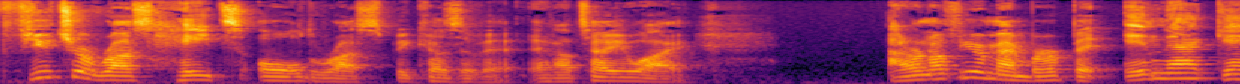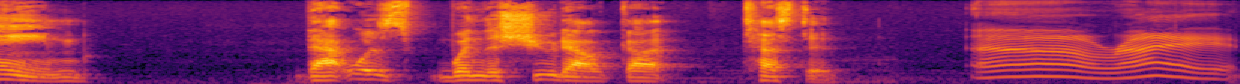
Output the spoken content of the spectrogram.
Future Russ hates old Russ because of it, and I'll tell you why. I don't know if you remember, but in that game, that was when the shootout got tested. Oh, right.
